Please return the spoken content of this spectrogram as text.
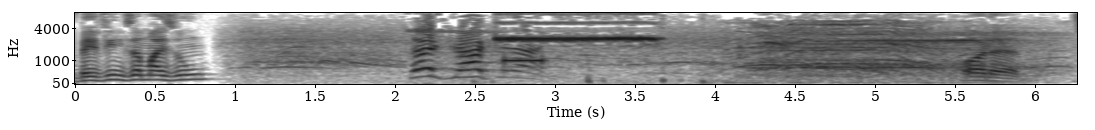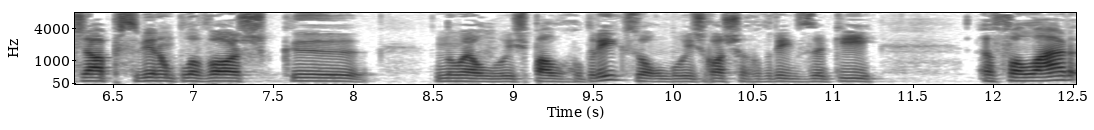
Bem-vindos a mais um. Ora, já perceberam pela voz que não é o Luís Paulo Rodrigues ou o Luís Rocha Rodrigues aqui a falar,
